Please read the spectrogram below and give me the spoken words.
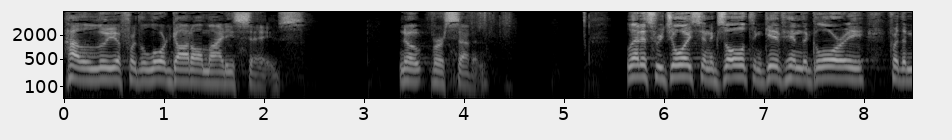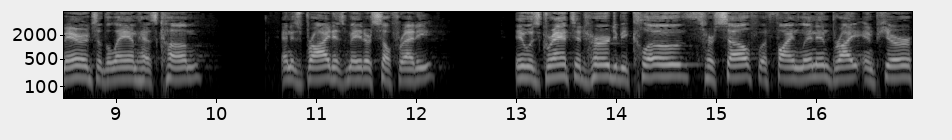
hallelujah, for the Lord God Almighty saves. Note verse 7. Let us rejoice and exult and give him the glory, for the marriage of the Lamb has come, and his bride has made herself ready. It was granted her to be clothed herself with fine linen, bright and pure,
